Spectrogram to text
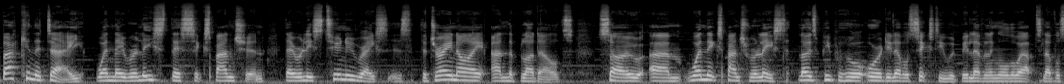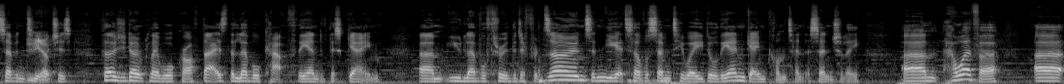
Back in the day when they released this expansion they released two new races the draenei and the blood elves. So um, when the expansion released loads of people who are already level 60 would be leveling all the way up to level 70 Yep. which is for those who don't play warcraft that is the level cap for the end of this game. Um, you level through the different zones and you get to level 70 where you do all the end game content essentially. Um, however uh,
